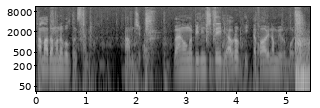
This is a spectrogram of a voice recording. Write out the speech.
Tam adamını buldun sen. Amcık. Ben onu bilincindeyim yavrum. İlk defa oynamıyorum bu oyunu.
